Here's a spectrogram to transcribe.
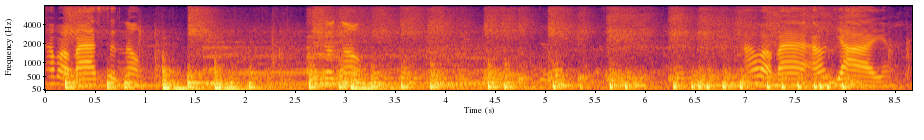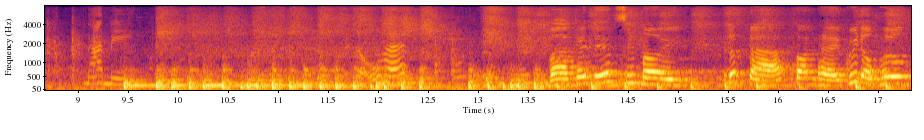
Áo bà ba xinh không? Cưng không? Áo bà ba áo dài. Ba miền. Đủ hết. Và kế tiếp xin mời tất cả toàn thể quý đồng hương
